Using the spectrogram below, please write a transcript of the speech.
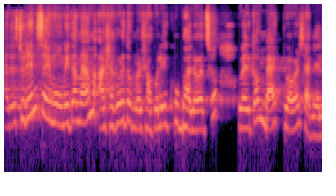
হ্যালো স্টুডেন্টস আমি মৌমিতা ম্যাম আশা করি তোমরা সকলেই খুব ভালো আছো। Welcome back to our channel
